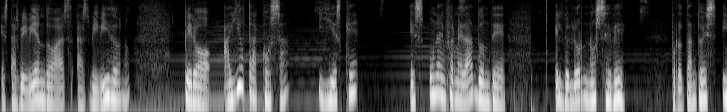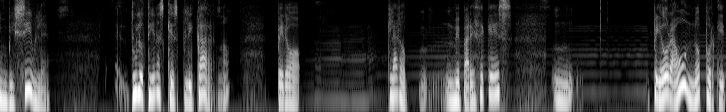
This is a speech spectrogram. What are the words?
estás viviendo, has, has vivido, ¿no? Pero hay otra cosa y es que es una enfermedad donde el dolor no se ve, por lo tanto es invisible. Tú lo tienes que explicar, ¿no? Pero, claro, me parece que es mm, peor aún, ¿no? Porque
